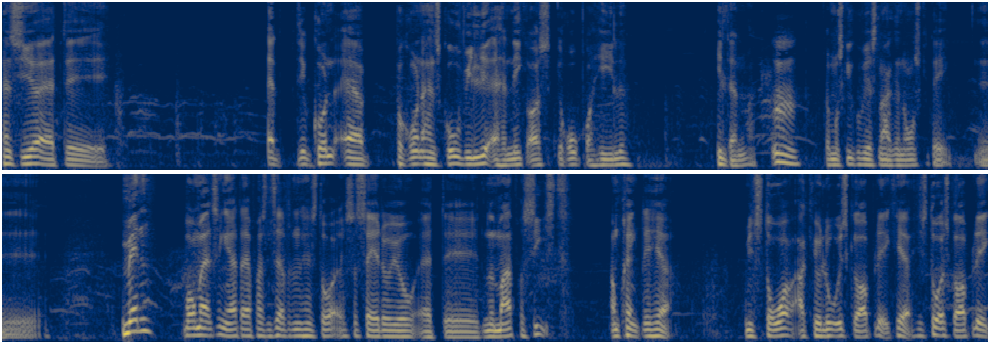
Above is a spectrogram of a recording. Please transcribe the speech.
Han siger, at, øh, at det kun er på grund af hans gode vilje, at han ikke også erobrer hele, hele Danmark. Mm. Så måske kunne vi have snakket norsk i dag. Øh, men, hvor med alting er, da jeg præsenterede for den her historie, så sagde du jo, at øh, noget meget præcist omkring det her, mit store arkeologiske oplæg her, historiske oplæg,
